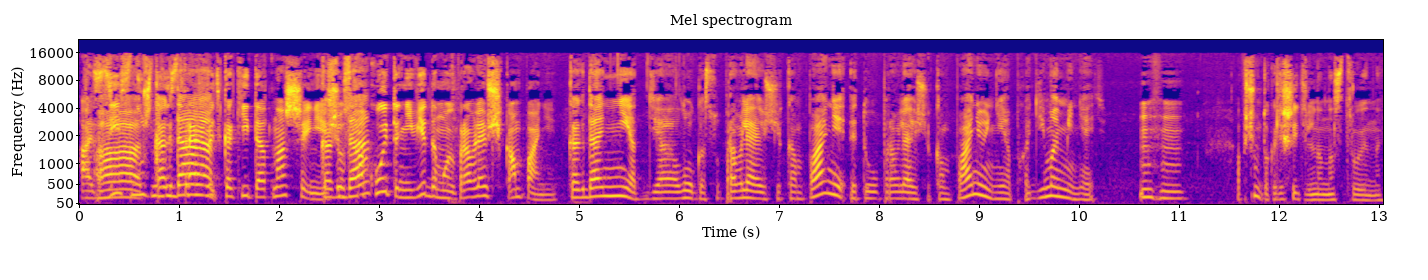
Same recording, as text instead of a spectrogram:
А здесь а, нужно когда, выстраивать какие-то отношения когда, еще с какой-то неведомой управляющей компанией. Когда нет диалога с управляющей компанией, эту управляющую компанию необходимо менять. Угу. А почему так решительно настроены?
